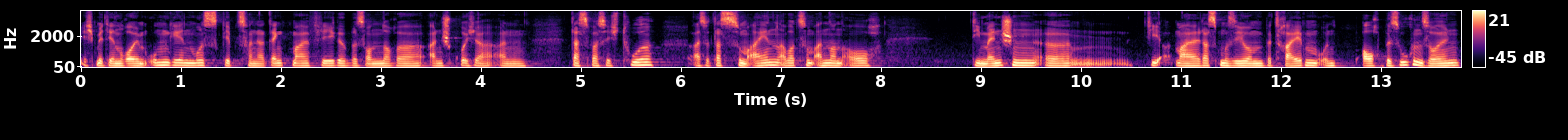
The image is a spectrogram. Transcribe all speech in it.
ich mit den Räumen umgehen muss. Gibt es von der Denkmalpflege besondere Ansprüche an das, was ich tue? Also das zum einen, aber zum anderen auch die Menschen, ähm, die mal das Museum betreiben und auch besuchen sollen,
